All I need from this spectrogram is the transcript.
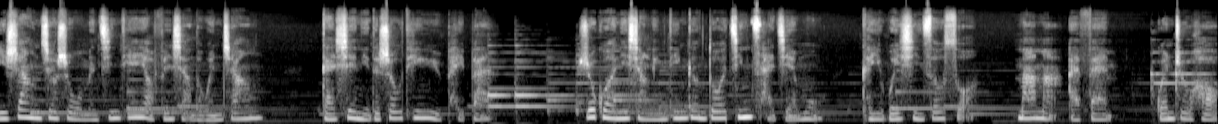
以上就是我们今天要分享的文章，感谢你的收听与陪伴。如果你想聆听更多精彩节目，可以微信搜索“妈妈 FM”，关注后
